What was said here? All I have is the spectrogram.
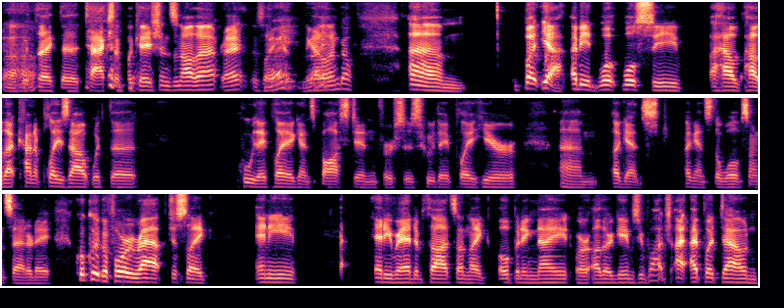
uh-huh. with like the tax implications and all that. Right? It's like right. gotta let him go. Um, but yeah, I mean, we'll we'll see how how that kind of plays out with the who they play against Boston versus who they play here um, against against the Wolves on Saturday. Quickly before we wrap, just like any any random thoughts on like opening night or other games you've watched. I, I put down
